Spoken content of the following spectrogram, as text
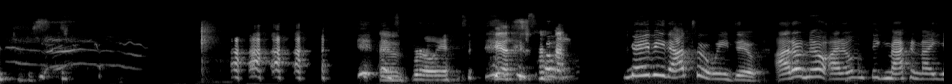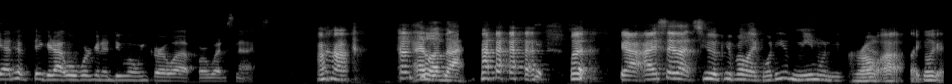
That's brilliant yes. So maybe that's what we do i don't know i don't think mac and i yet have figured out what we're going to do when we grow up or what's next Uh-huh. I love that. but yeah, I say that too. And people are like, what do you mean when you grow Yeah. up? Like, look Yeah.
